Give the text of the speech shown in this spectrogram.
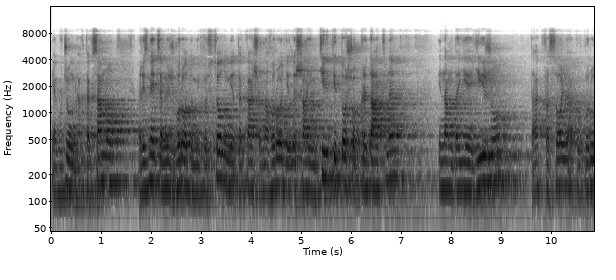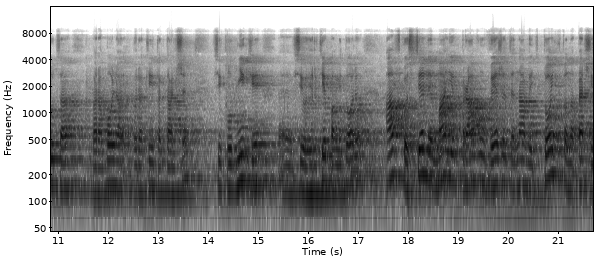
як в джунглях. Так само різниця між городом і костьолом є така, що на городі лишаємо тільки то, що придатне, і нам дає їжу, так, фасоля, кукурудза, бараболя, буряки і так далі. Всі клубніки, е, всі огірки, помідори. А в костілі має право вижити навіть той, хто на перший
